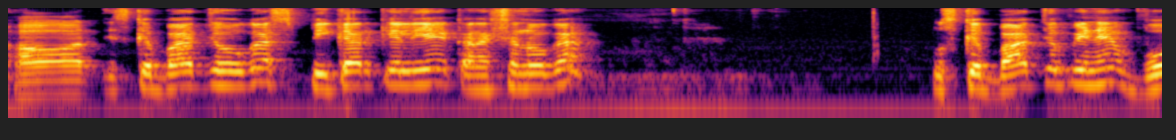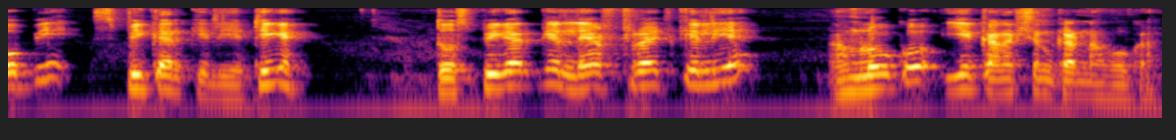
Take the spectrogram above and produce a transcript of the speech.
और इसके बाद जो होगा स्पीकर के लिए कनेक्शन होगा। उसके बाद जो पिन है, वो भी स्पीकर के लिए, ठीक है? तो स्पीकर के लेफ़्ट राइट के लिए हम लोगों को ये कनेक्शन करना होगा।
